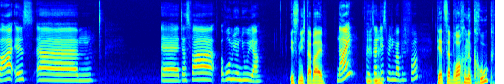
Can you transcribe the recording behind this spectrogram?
war es, ähm, äh, das war Romeo und Julia. Ist nicht dabei. Nein? Mhm. Dann lest mir die mal bitte vor. Der zerbrochene Krug,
